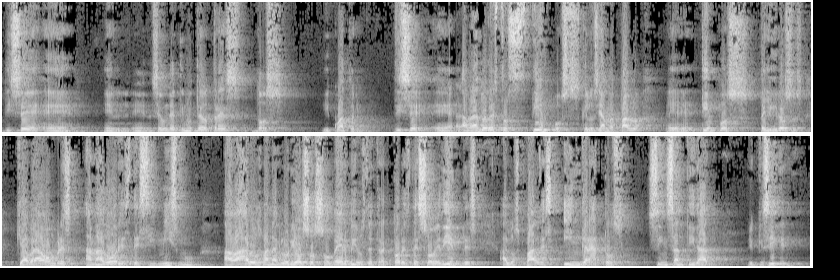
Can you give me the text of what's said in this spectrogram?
dice eh, el, 2 de Timoteo 3, 2 y 4, dice, hablando de estos tiempos que los llama Pablo, tiempos peligrosos, que habrá hombres amadores de sí mismo, avaros, vanagloriosos, soberbios, detractores, desobedientes a los padres, ingratos, sin santidad. Y el que sigue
